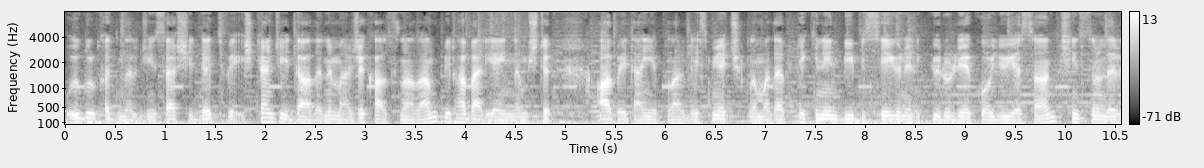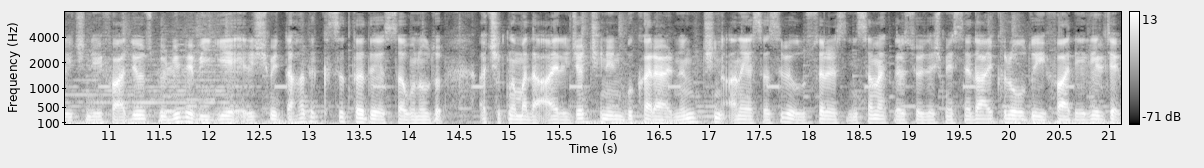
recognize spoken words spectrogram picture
Uygur kadınları cinsel şiddet ve işkence iddialarını mercek altına alan bir haber yayınlamıştı. AB'den yapılan resmi açıklamada Pekin'in BBC'ye yönelik yürürlüğe koyduğu yasağın Çin sınırları içinde ifade özgürlüğü ve bilgiye erişimi daha da kısıtladığı savunuldu. Açıklamada ayrıca Çin'in bu kararının Çin Anayasası ve Uluslararası İnsan Hakları Sözleşmesi'ne de aykırı olduğu ifade edildi.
